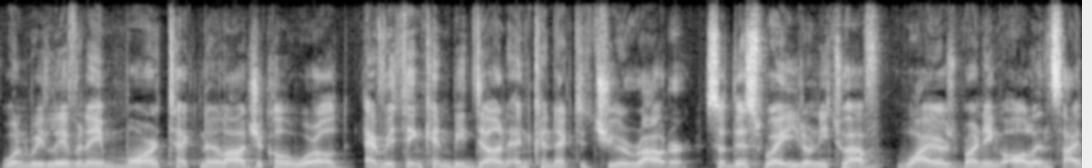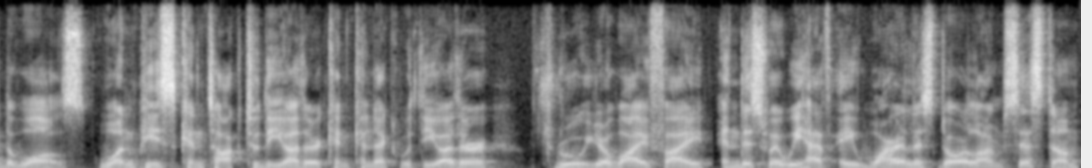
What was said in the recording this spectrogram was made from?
when we live in a more technological world, everything can be done and connected to your router. So this way you don't need to have wires running all inside the walls. One piece can talk to the other, can connect with the other, through your Wi-Fi. And this way we have a wireless door alarm system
